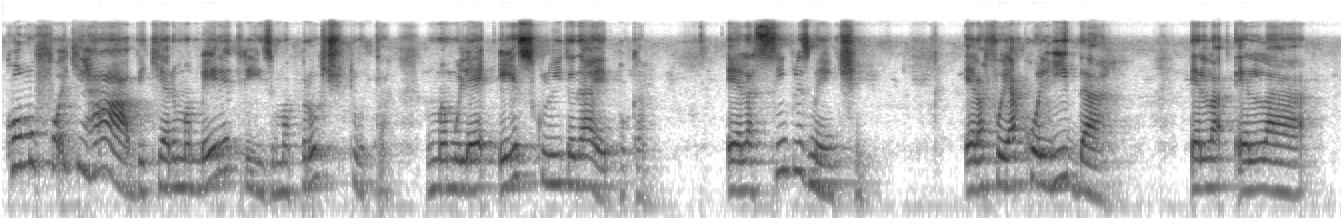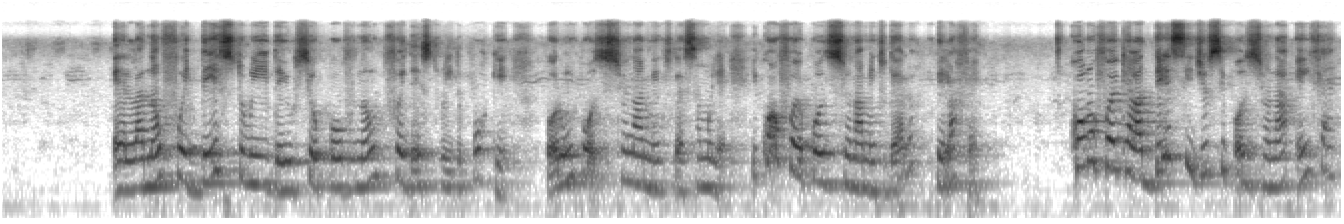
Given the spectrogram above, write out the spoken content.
Como foi que Raabe, que era uma meretriz, uma prostituta, uma mulher excluída da época, ela simplesmente ela foi acolhida, ela ela ela não foi destruída e o seu povo não foi destruído por quê? Por um posicionamento dessa mulher. E qual foi o posicionamento dela? Pela fé. Como foi que ela decidiu se posicionar em fé?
